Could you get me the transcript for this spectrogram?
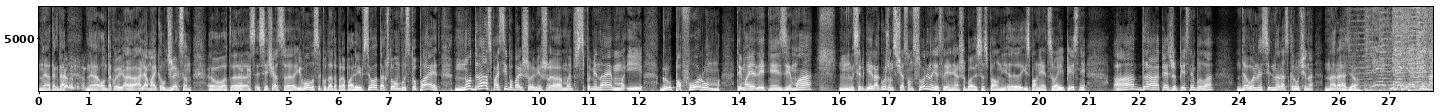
э, тогда, э, он такой э, а-ля Майкл Джексон, вот, э, сейчас э, и волосы куда-то пропали, и все, так что он выступает. Но да, спасибо большое, Миш. Э, Мы вспоминаем и группа «Форум», «Ты моя летняя зима», Сергей Рогожин, сейчас он сольно, если я не ошибаюсь, исполни- э, исполняет свои песни. А да, опять же, песня была довольно сильно раскручена на радио. Летняя зима,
